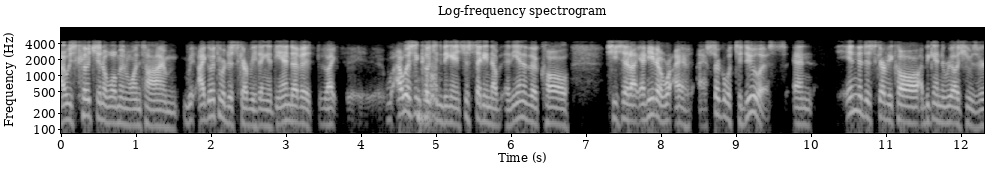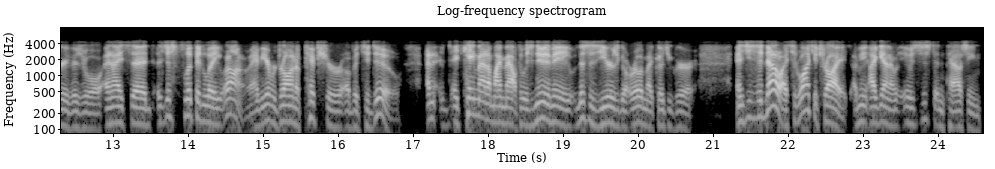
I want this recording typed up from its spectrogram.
I was coaching a woman one time. I go through a discovery thing. At the end of it, like I wasn't coaching in the beginning, It's just setting up. At the end of the call, she said, "I, I need a. I, I struggle with to-do lists." And in the discovery call, I began to realize she was very visual, and I said, just flippantly, "Well, have you ever drawn a picture of a to-do?" And it came out of my mouth. It was new to me. This is years ago, early in my coaching career. And she said, no. I said, why don't you try it? I mean, again, it was just in passing.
